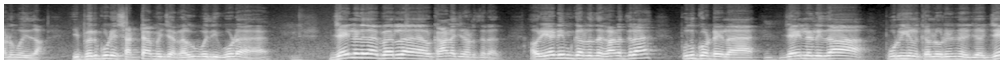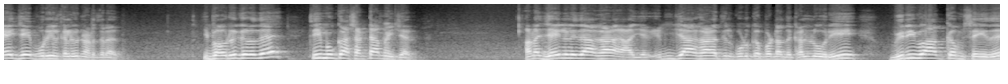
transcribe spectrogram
அனுமதி தான். இப்போ இருக்கக்கூடிய சட்ட அமைச்சர் ரகுபதி கூட ஜெயலலிதா பேரில் காலேஜ் நடத்துகிறார் அவர் ஏடிஎம்கே இருந்த காலத்தில் புதுக்கோட்டையில் ஜெயலலிதா பொறியியல் கல்லூரின்னு ஜே ஜே பொறியியல் கல்லூரி நடத்துகிறார் இப்போ அவர் இருக்கிறது திமுக சட்ட அமைச்சர். ஆனால் ஜெயலலிதா கால எம்ஜிஆர் காலத்தில் கொடுக்கப்பட்ட அந்த கல்லூரி விரிவாக்கம் செய்து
